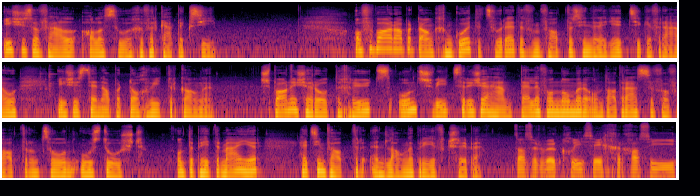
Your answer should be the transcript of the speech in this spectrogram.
ist in so Fällen alles Suchen vergeben gewesen. Offenbar aber dank dem guten Zureden vom Vater seiner jetzigen Frau ist es dann aber doch weitergegangen. Das spanische Rote Kreuz und das Schweizerische haben Telefonnummern und Adressen von Vater und Sohn austauscht. Und der Peter Meyer hat seinem Vater einen langen Brief geschrieben. Dass er wirklich sicher kann sein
